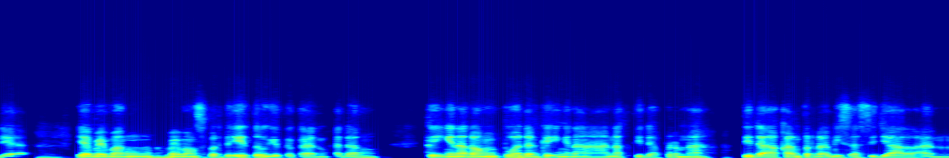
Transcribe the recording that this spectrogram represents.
Dia hmm. ya memang memang seperti itu gitu kan. Kadang keinginan orang tua dan keinginan anak tidak pernah tidak akan pernah bisa sejalan.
